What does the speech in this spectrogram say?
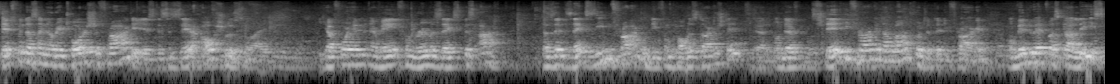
Selbst wenn das eine rhetorische Frage ist, ist es sehr aufschlussreich. Ich habe vorhin erwähnt von Römer 6 bis 8. Da sind sechs, sieben Fragen, die von Paulus da gestellt werden. Und er stellt die Frage, dann beantwortet er die Frage. Und wenn du etwas da liest,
